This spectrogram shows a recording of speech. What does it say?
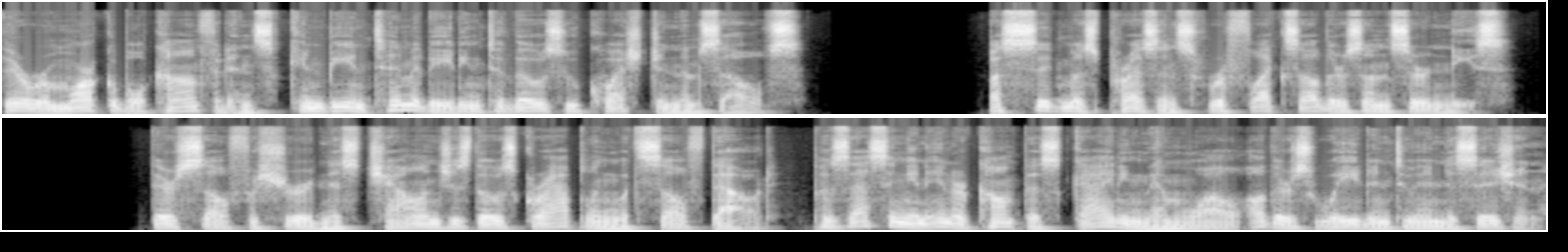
Their remarkable confidence can be intimidating to those who question themselves. A Sigma's presence reflects others' uncertainties. Their self assuredness challenges those grappling with self doubt, possessing an inner compass guiding them while others wade into indecision.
